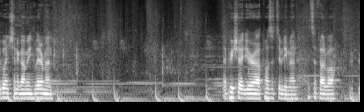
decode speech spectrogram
A good one, Shinigami. Later, man. I appreciate your uh, positivity, man. It's a farewell.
